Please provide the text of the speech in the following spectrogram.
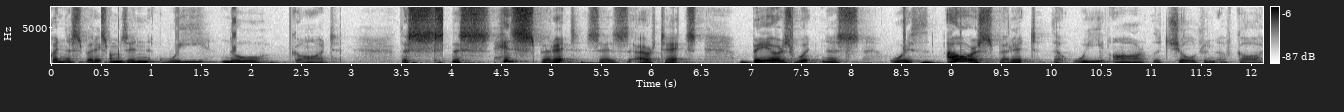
when the Spirit comes in, we know God. His Spirit, says our text, bears witness with our spirit that we are the children of God.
